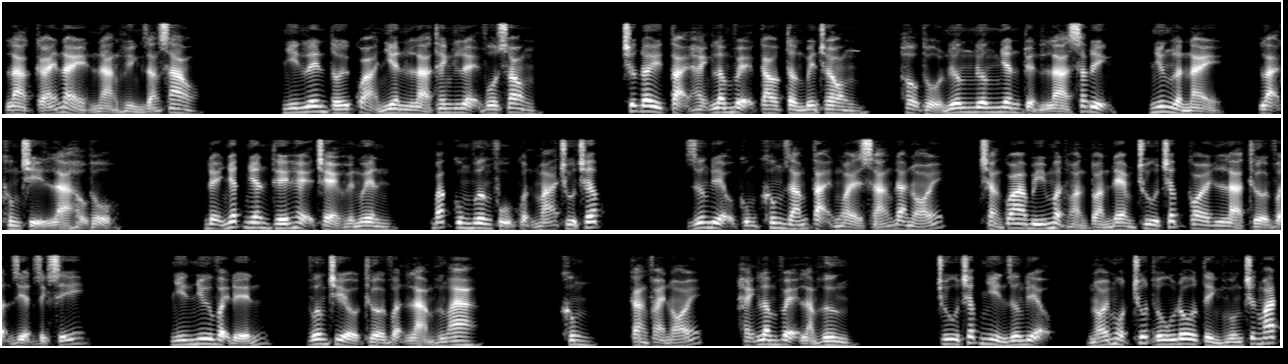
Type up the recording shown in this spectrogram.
là cái này nàng hình dáng sao? Nhìn lên tới quả nhiên là thanh lệ vô song trước đây tại hạnh lâm vệ cao tầng bên trong, hậu thổ nương nương nhân tuyển là xác định, nhưng lần này, lại không chỉ là hậu thổ. Đệ nhất nhân thế hệ trẻ huyền nguyên, bắc cung vương phủ quận mã chu chấp. Dương điệu cũng không dám tại ngoài sáng đã nói, chẳng qua bí mật hoàn toàn đem chu chấp coi là thừa vận diện dịch sĩ. Nhìn như vậy đến, vương triều thừa vận làm hưng a. Không, càng phải nói, hạnh lâm vệ làm hưng. Chu chấp nhìn dương điệu, nói một chút ưu đô tình huống trước mắt,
